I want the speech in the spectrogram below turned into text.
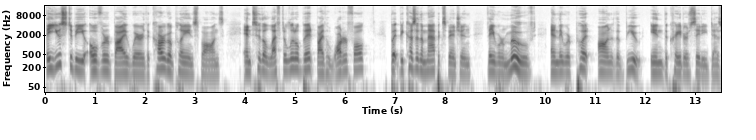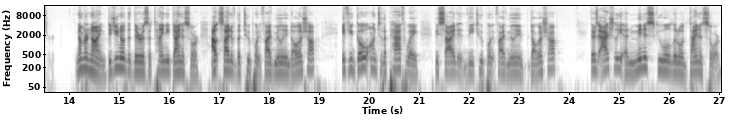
They used to be over by where the cargo plane spawns, and to the left a little bit by the waterfall, but because of the map expansion, they were moved and they were put on the butte in the Crater City Desert. Number 9. Did you know that there is a tiny dinosaur outside of the $2.5 million shop? If you go onto the pathway beside the $2.5 million shop, there's actually a minuscule little dinosaur.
